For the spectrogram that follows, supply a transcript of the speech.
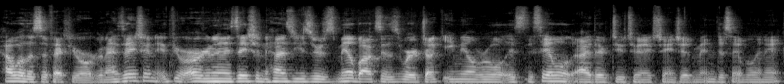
how will this affect your organization? If your organization has users' mailboxes where junk email rule is disabled, either due to an Exchange admin disabling it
